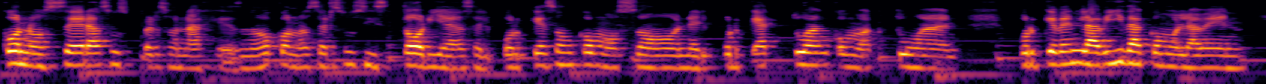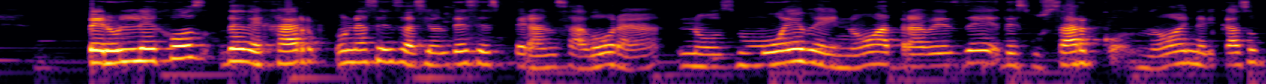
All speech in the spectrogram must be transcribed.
conocer a sus personajes, ¿no? Conocer sus historias, el por qué son como son, el por qué actúan como actúan, por qué ven la vida como la ven. Pero lejos de dejar una sensación desesperanzadora, nos mueve, ¿no? A través de, de sus arcos, ¿no? En el caso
